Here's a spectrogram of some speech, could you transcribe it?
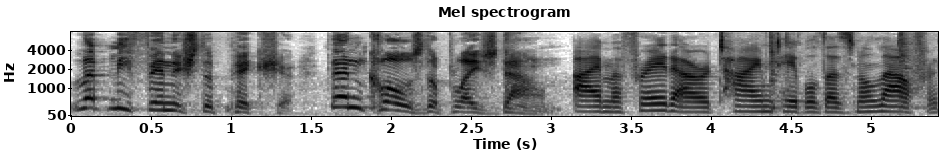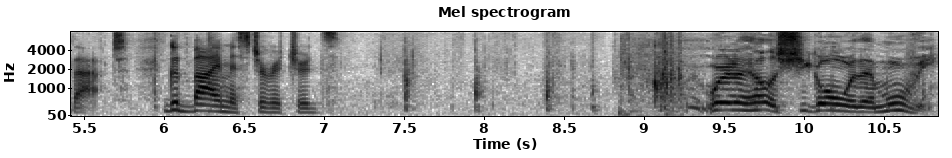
let me finish the picture, then close the place down. I'm afraid our timetable doesn't allow for that. Goodbye, Mr. Richards. Where the hell is she going with that movie?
